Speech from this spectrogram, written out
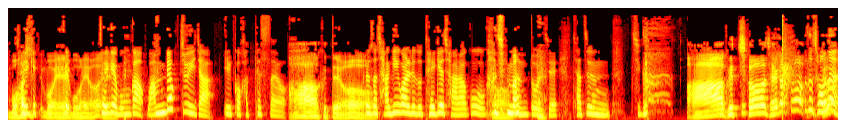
뭐 되게, 하시, 뭐, 예, 그- 뭐 해요? 되게 예. 뭔가 완벽주의자일 것 같았어요. 아, 그때요. 그래서 자기 관리도 되게 잘하고 하지만 또 이제 잦은 지금 아, 그쵸. 제가 또. 그래서 저는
